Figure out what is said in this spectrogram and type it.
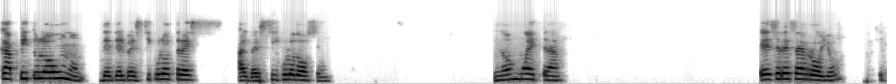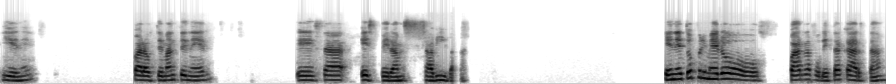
Capítulo 1, desde el versículo 3 al versículo 12 nos muestra ese desarrollo que tiene para usted mantener esa esperanza viva. En estos primeros párrafos de esta carta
